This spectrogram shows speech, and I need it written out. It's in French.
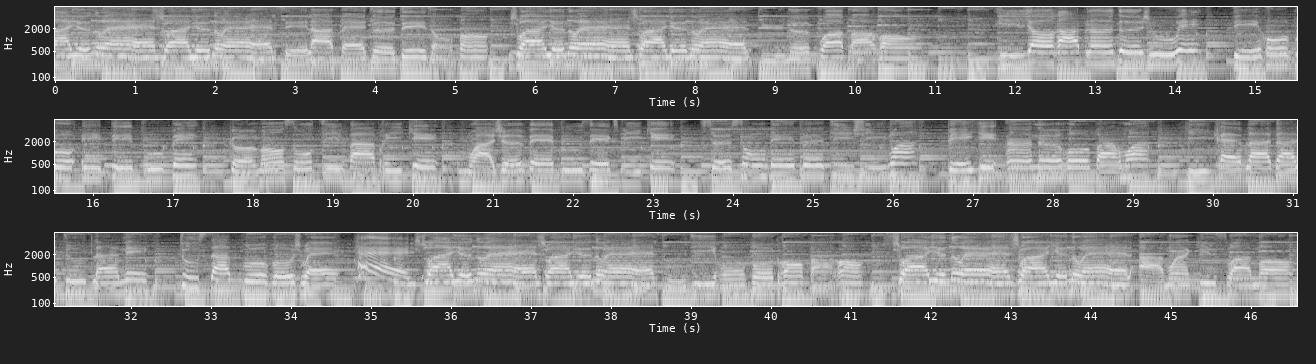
Joyeux Noël, joyeux Noël, c'est la fête des enfants. Joyeux Noël, joyeux Noël, une fois par an. Il y aura plein de jouets, des robots et des poupées. Comment sont-ils fabriqués? Moi je vais vous expliquer. Ce sont des petits chinois, payés un euro par mois, la dalle toute l'année. Tout ça pour vos jouets. Hey Joyeux Noël, joyeux Noël, vous diront vos grands-parents. Joyeux Noël, joyeux Noël, à moins qu'ils soient morts.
